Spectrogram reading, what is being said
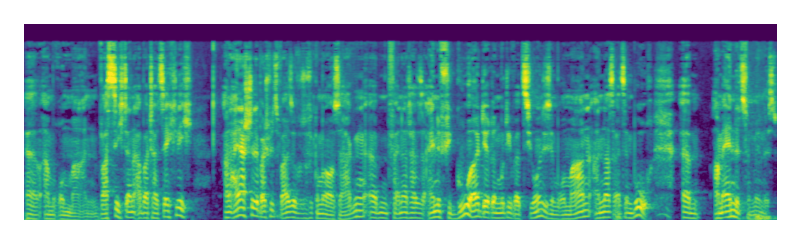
äh, am Roman. Was sich dann aber tatsächlich an einer Stelle beispielsweise, so viel kann man auch sagen, ähm, verändert hat, ist eine Figur, deren Motivation, sie ist im Roman anders als im Buch. Ähm, am Ende zumindest.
